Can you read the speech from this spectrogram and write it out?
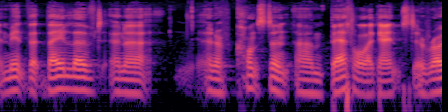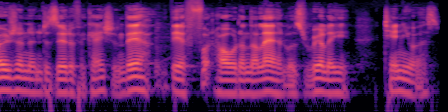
It meant that they lived in a, in a constant um, battle against erosion and desertification. Their, their foothold in the land was really tenuous.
